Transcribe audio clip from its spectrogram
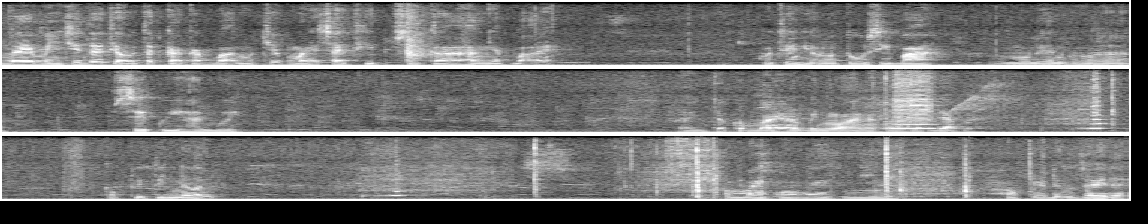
Hôm nay mình xin giới thiệu với tất cả các bạn một chiếc máy xay thịt xay cá hàng Nhật bãi. Có thương hiệu là Toshiba. Model của nó là CQ20 hình thức của máy là bên ngoài là còn rất đẹp này. cốc thủy tinh lớn. Máy có cái học để đựng dây đây.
